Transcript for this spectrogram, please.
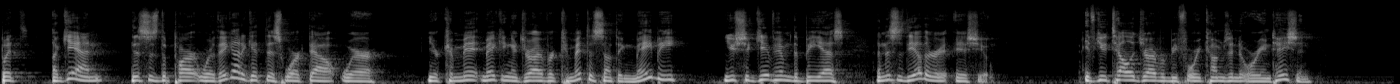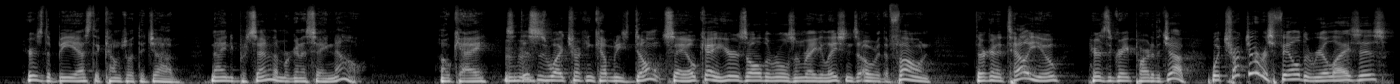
But again, this is the part where they got to get this worked out where you're commit making a driver commit to something. Maybe you should give him the BS. And this is the other issue. If you tell a driver before he comes into orientation, here's the BS that comes with the job. 90% of them are going to say no. Okay. So mm-hmm. this is why trucking companies don't say, okay, here's all the rules and regulations over the phone. They're going to tell you, here's the great part of the job. What truck drivers fail to realize is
